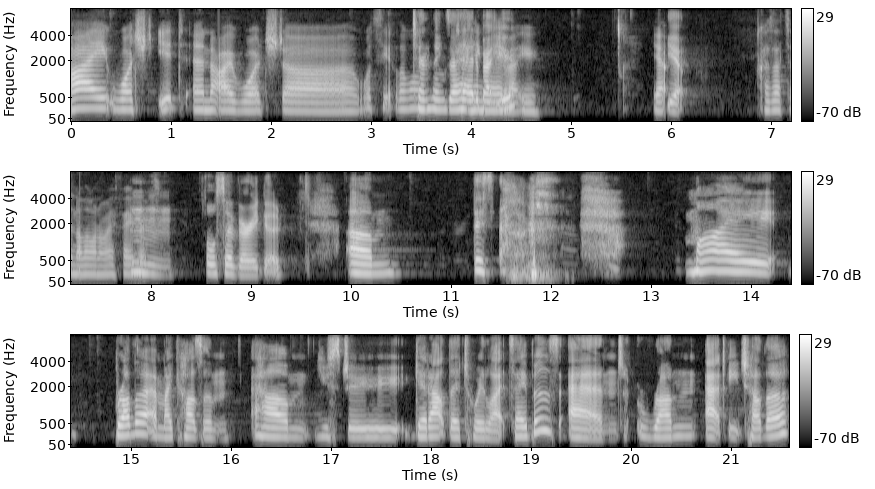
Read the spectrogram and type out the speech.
I watched it, and I watched uh, what's the other one? 10 Things I Ten Hate Things About You. Yeah. Yeah. Because that's another one of my favorites. Mm, also very good. Um, this my brother and my cousin um, used to get out their toy lightsabers and run at each other.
